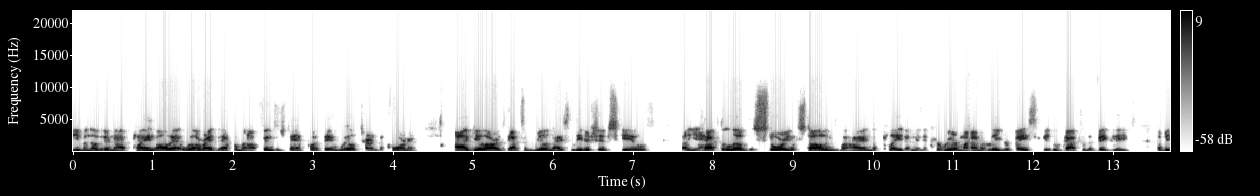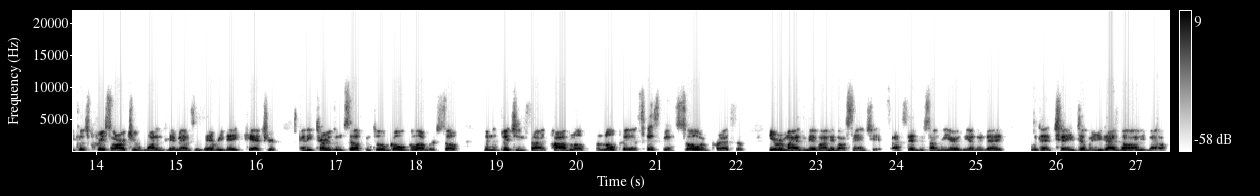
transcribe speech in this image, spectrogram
Even though they're not playing all that well right now from an offensive standpoint, they will turn the corner. Aguilar's got some real nice leadership skills. Uh, you have to love the story of Stallings behind the plate. I mean, a career minor leaguer basically who got to the big leagues because Chris Archer wanted him as his everyday catcher, and he turns himself into a Gold Glover. So, in the pitching side, Pablo Lopez has been so impressive. He reminds me of Anibal Sanchez. I said this on the air the other day with that changeup, and you guys know Anibal.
